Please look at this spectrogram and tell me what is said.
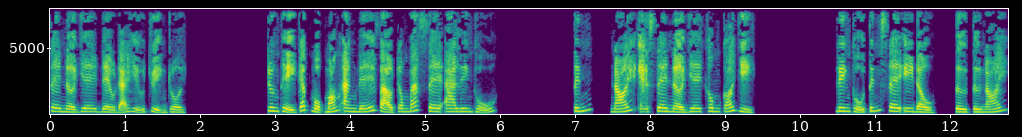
CNG đều đã hiểu chuyện rồi. Trương Thị gấp một món ăn đế vào trong bát CA liên thủ. Tính, nói CNG không có gì. Liên thủ tính CI đầu, từ từ nói,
